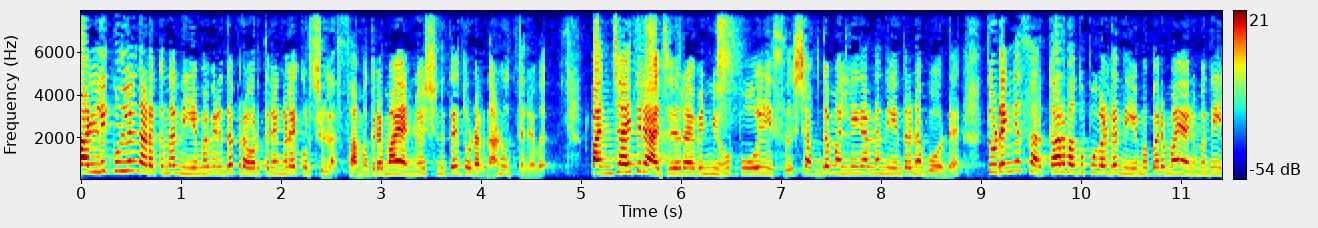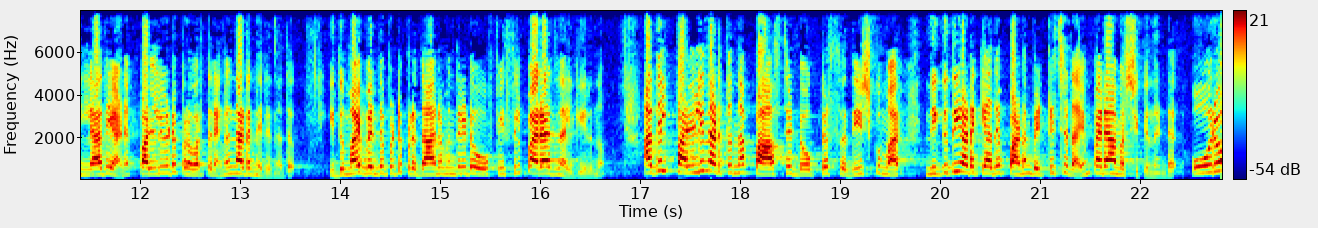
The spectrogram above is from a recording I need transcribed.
പള്ളിക്കുള്ളിൽ നടക്കുന്ന നിയമവിരുദ്ധ പ്രവർത്തനങ്ങളെക്കുറിച്ചുള്ള സമഗ്രമായ അന്വേഷണത്തെ തുടർന്നാണ് ഉത്തരവ്. പഞ്ചായത്ത് രാജ് റവന്യൂ പോലീസ് ശബ്ദ മലിനീകരണ നിയന്ത്രണ ബോർഡ് തുടങ്ങിയ സർക്കാർ വകുപ്പുകളുടെ നിയമപരമായ അനുമതി ഇല്ലാതെയാണ് പള്ളിയുടെ പ്രവർത്തനങ്ങൾ നടന്നിരുന്നത്. ഇതുമായി ബന്ധപ്പെട്ട് പ്രധാനമന്ത്രിയുടെ ഓഫീസിൽ പരാതി നൽകിയിരുന്നു. അതിൽ പള്ളി നടത്തുന്ന പാസ്റ്റർ ഡോക്ടർ സതീഷ് കുമാർ നികുതി അടയ്ക്കാതെ പണം വെട്ടിച്ചതായും പരാമർശിക്കുന്നുണ്ട്. ഓരോ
